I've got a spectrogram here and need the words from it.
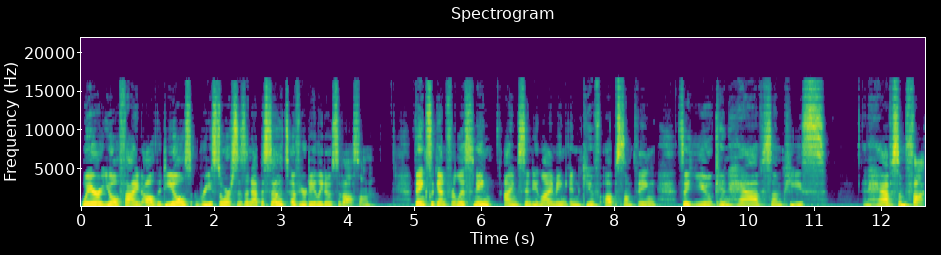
where you'll find all the deals, resources, and episodes of your Daily Dose of Awesome. Thanks again for listening. I'm Cyndi Liming, and give up something so you can have some peace and have some fun.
